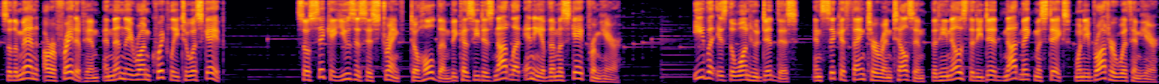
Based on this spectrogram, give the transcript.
so the men are afraid of him and then they run quickly to escape. So Sika uses his strength to hold them because he does not let any of them escape from here. Eva is the one who did this, and Sika thanked her and tells him that he knows that he did not make mistakes when he brought her with him here,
